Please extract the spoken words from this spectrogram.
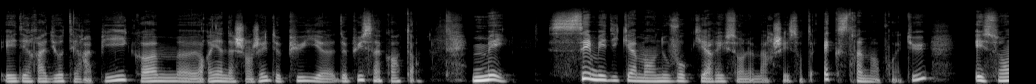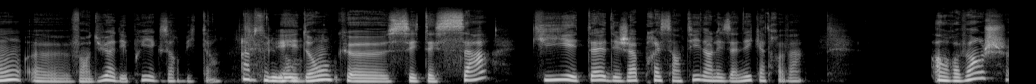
et des radiothérapies comme euh, rien n'a changé depuis, depuis 50 ans. Mais ces médicaments nouveaux qui arrivent sur le marché sont extrêmement pointus et sont vendus à des prix exorbitants. Absolument. Et donc, c'était ça qui était déjà pressenti dans les années 80. En revanche,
